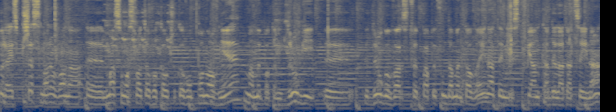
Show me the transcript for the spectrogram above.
która jest przesmarowana e, masą asfaltowo-kauczukową ponownie. Mamy potem drugi, e, drugą warstwę papy fundamentowej, na tym jest pianka dylatacyjna,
